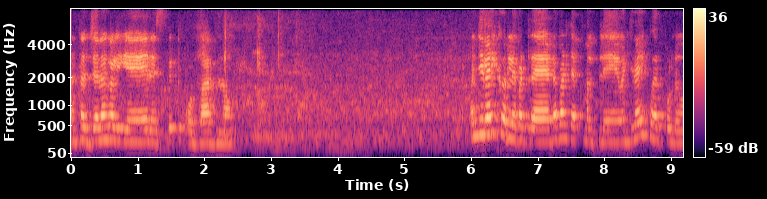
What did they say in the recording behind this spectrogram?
ಅಂತ ಜನಗಳಿಗೆ ರೆಸ್ಪೆಕ್ಟ್ ಕೊಡಬಾರ್ದು ನಾವು. ಒಂಜಿ ಲೈಕ್ ಕೊರ್ಲೆ ಬಟ್ರೆ ಡಬಲ್ ಟೆಪ್ ಮಲ್ಪ್ಲೆ, ಒಂಜಿ ಲೈಕ್ ಬರ್ಪುಡು.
